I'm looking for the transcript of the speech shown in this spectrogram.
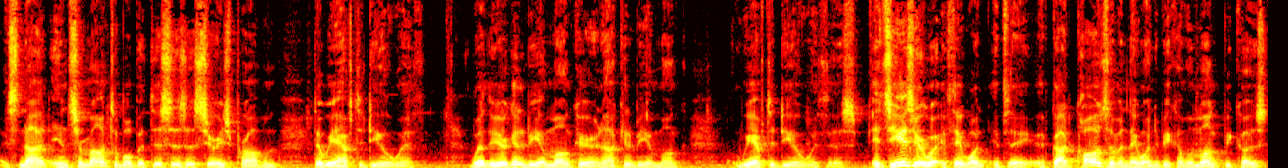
It's not insurmountable, but this is a serious problem that we have to deal with. Whether you're going to be a monk or you're not going to be a monk, we have to deal with this. It's easier if they want, if they, if God calls them and they want to become a monk, because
